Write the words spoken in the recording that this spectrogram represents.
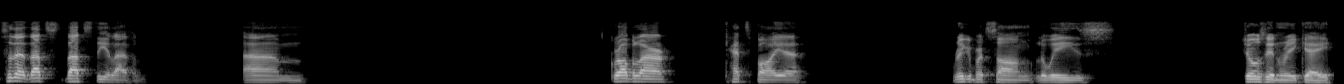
so that that's that's the eleven. Um, Grobbelaar, Ketsbaia, Rigobert Song, Luiz, Jose Enrique,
